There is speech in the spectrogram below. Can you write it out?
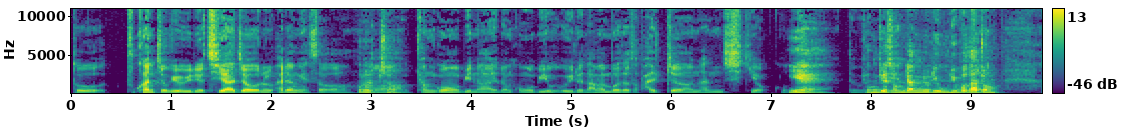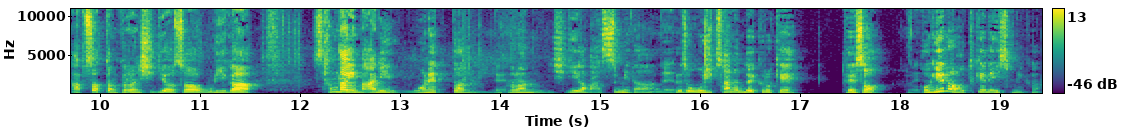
또 북한 쪽이 오히려 지하 자원을 활용해서 그렇죠. 어, 경공업이나 이런 공업이 오히려 남한보다 더 발전한 시기였고 예. 또 경제 성장률이 우리보다 좀 앞섰던 그런 시기여서 우리가 상당히 많이 원했던 네. 그런 시기가 맞습니다. 네, 그래서 54년도에 그렇게 돼서 네. 거기에는 어떻게 돼 있습니까?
